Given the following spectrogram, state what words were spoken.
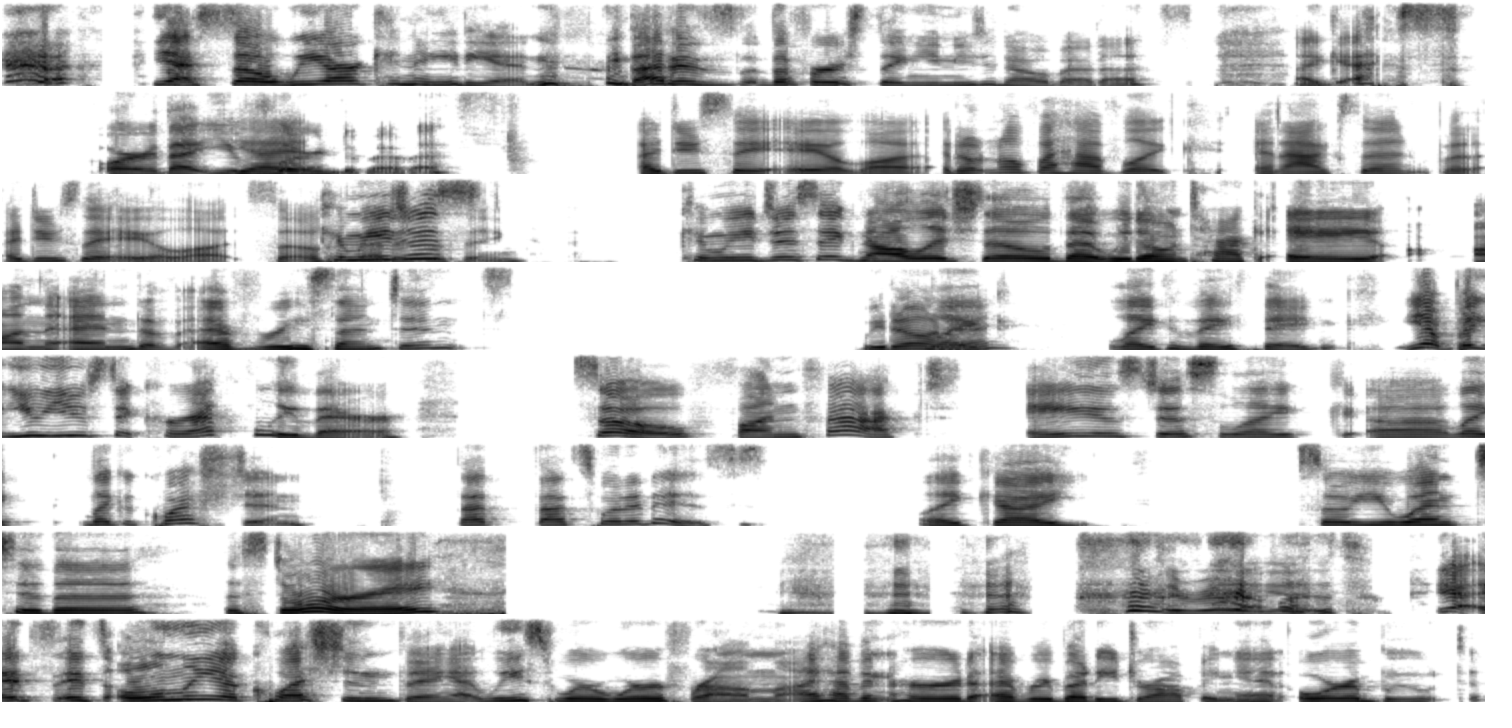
yes, so we are Canadian. that is the first thing you need to know about us, I guess, or that you've Yeah. learned about us. I do say a a lot. I don't know if I have like an accent, but I do say a a lot. So Can we that is a just- Can we just acknowledge though that we don't tack a on the end of every sentence we don't like eh? like they think? Yeah, but you used it correctly there. So, fun fact, a is just like uh like like a question. That that's what it is. Like uh so you went to the the store, eh? it really is. Yeah, it's it's only a question thing, at least where we're from. I haven't heard everybody dropping it. Or a boot.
